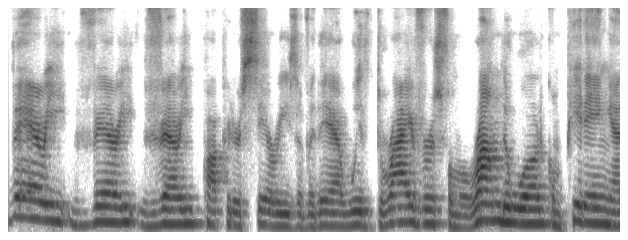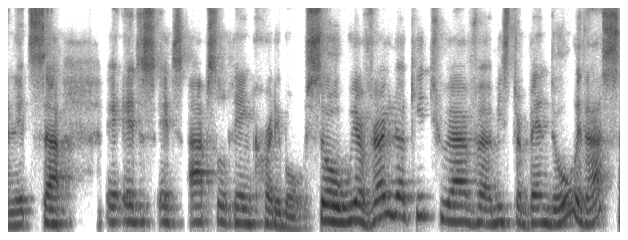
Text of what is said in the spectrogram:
very, very, very popular series over there with drivers from around the world competing. And it's uh, it's it's absolutely incredible. So we are very lucky to have uh, Mr. Bendo with us.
